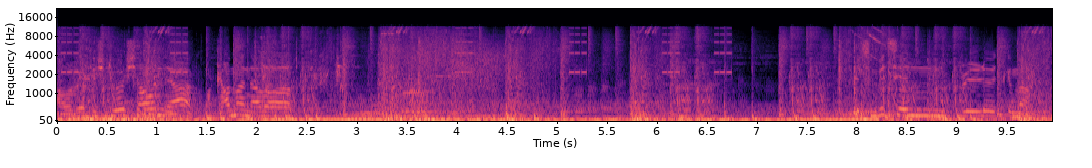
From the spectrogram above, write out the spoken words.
aber wirklich durchschauen, ja, kann man, aber... Ist ein bisschen blöd gemacht.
